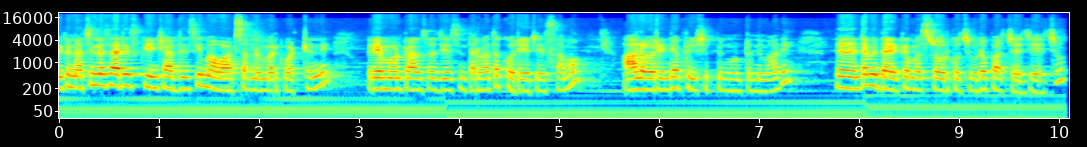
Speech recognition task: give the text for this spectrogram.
మీకు నచ్చిన శారీ స్క్రీన్ షాట్ తీసి మా వాట్సాప్ నెంబర్కి పట్టండి. మీరు అమౌంట్ ట్రాన్స్ఫర్ చేసిన తర్వాత కొరియర్ చేస్తాము. All over India free shipping ఉంటుంది మాది. లేదంటే మీరు డైరెక్ట్గా మా స్టోర్కి వచ్చి కూడా పర్చేజ్ చేయొచ్చు.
